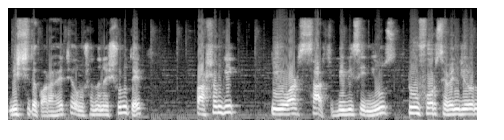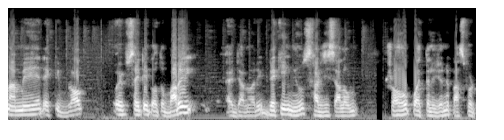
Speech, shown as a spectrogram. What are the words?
নিশ্চিত করা হয়েছে। অনুসন্ধানের শুরুতে প্রাসঙ্গিক keyword search, BBC news two four seven zero নামের একটি ব্লগ ওয়েবসাইটে গত বারোই জানুয়ারি ব্রেকিং নিউজ, সার্জিস আলম সহ পঁয়তাল্লিশ জনের পাসপোর্ট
